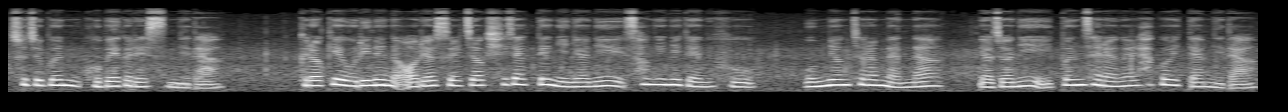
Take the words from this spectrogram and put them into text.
수줍은 고백을 했습니다. 그렇게 우리는 어렸을 적 시작된 인연이 성인이 된 후 운명처럼 만나 여전히 이쁜 사랑을 하고 있답니다.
